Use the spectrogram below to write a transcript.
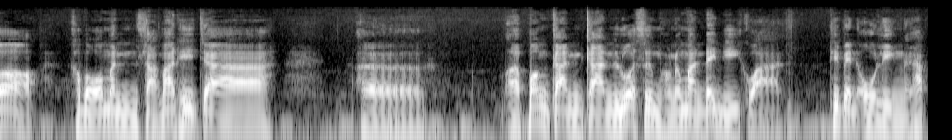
ก็เขาบอกว่ามันสามารถที่จะป้องกันการรั่วซึมของน้ำมันได้ดีกว่าที่เป็นโอลิงนะครับ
